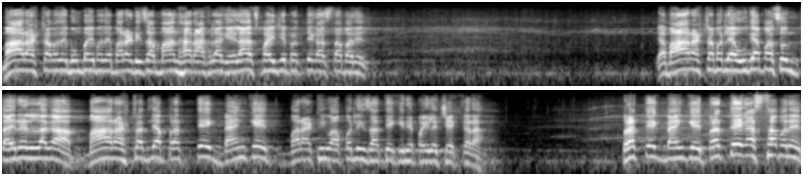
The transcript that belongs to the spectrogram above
महाराष्ट्रामध्ये मुंबईमध्ये मराठीचा मान हा राखला गेलाच पाहिजे प्रत्येक आस्थापनेत. या महाराष्ट्रामधल्या उद्यापासून तयारीला लागा. महाराष्ट्रातल्या प्रत्येक बँकेत मराठी वापरली जाते की नाही पहिले चेक करा. प्रत्येक बँकेत प्रत्येक आस्थापनेत.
